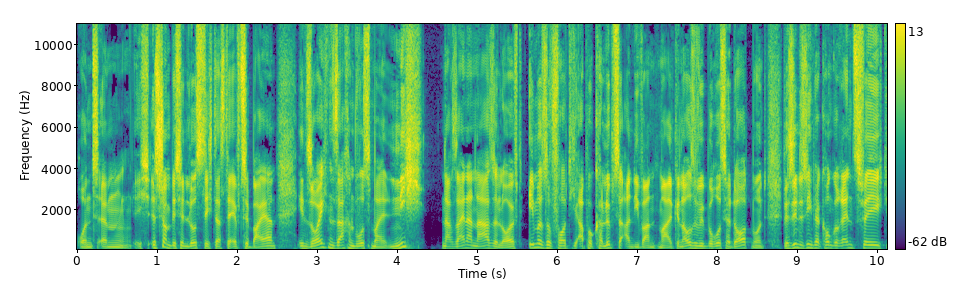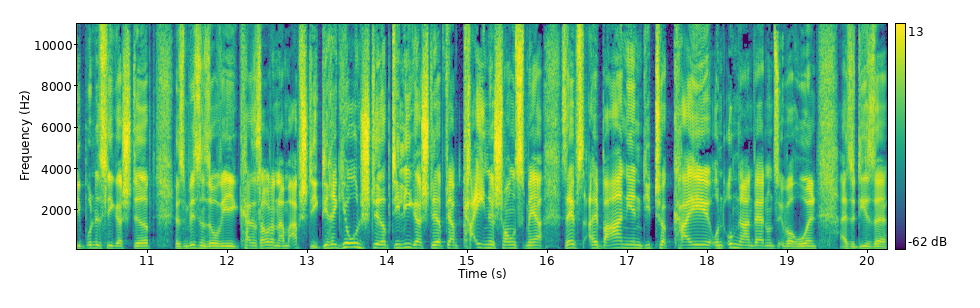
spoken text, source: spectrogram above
Und ähm, ich, ist schon ein bisschen lustig, dass der FC Bayern in solchen Sachen, wo es mal nicht nach seiner Nase läuft, immer sofort die Apokalypse an die Wand malt, genauso wie Borussia Dortmund. Wir sind jetzt nicht mehr konkurrenzfähig, die Bundesliga stirbt. Das ist ein bisschen so wie Kaiserslautern am Abstieg. Die Region stirbt, die Liga stirbt, wir haben keine Chance mehr. Selbst Albanien, die Türkei und Ungarn werden uns überholen. Also diese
